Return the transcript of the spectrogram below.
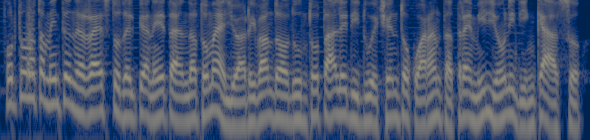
Fortunatamente nel resto del pianeta è andato meglio, arrivando ad un totale di 243 milioni di incasso.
